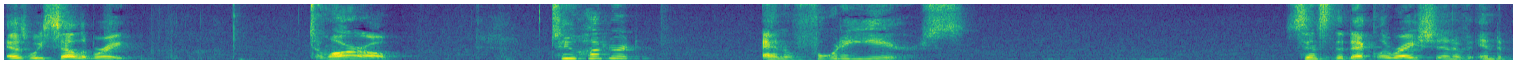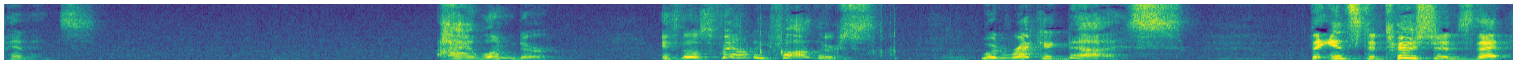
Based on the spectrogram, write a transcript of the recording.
as we celebrate tomorrow, 240 years since the Declaration of Independence. I wonder if those founding fathers would recognize the institutions that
